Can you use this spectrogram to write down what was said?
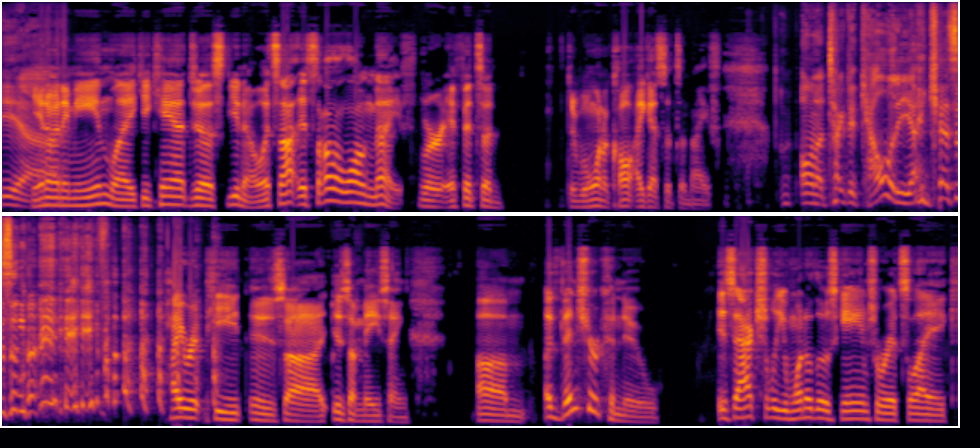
Yeah. You know what I mean? Like you can't just you know. It's not. It's not a long knife. Where if it's a, do we want to call? I guess it's a knife. On a technicality, I guess it's a knife. Pirate Pete is uh is amazing. Um Adventure Canoe is actually one of those games where it's like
